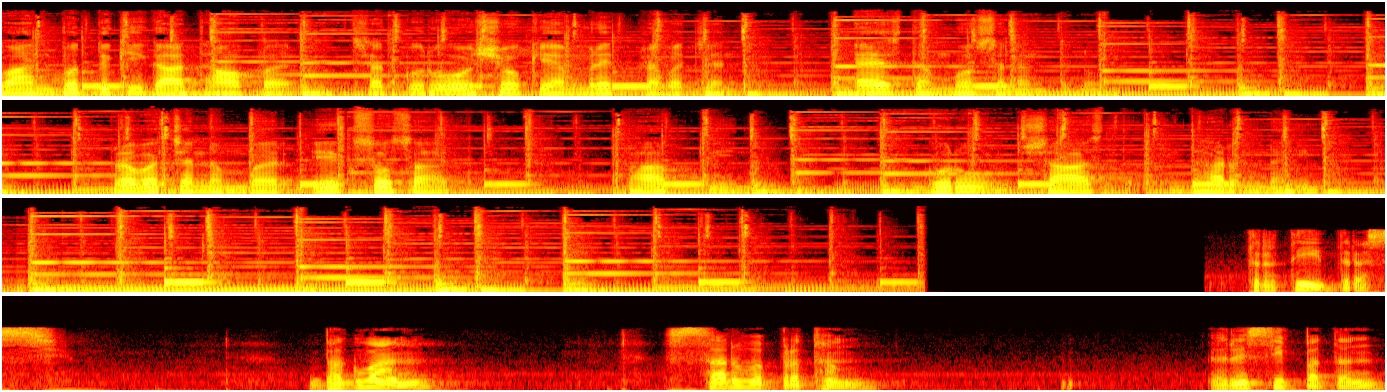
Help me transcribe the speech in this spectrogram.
भगवान बुद्ध की गाथाओं पर सदगुरु ओशो के अमृत प्रवचन, एस धम्मो सनंतनो। प्रवचन नंबर 107 भाग तीन, गुरु शास्त्र, धर्म नहीं। तृतीय दृश्य भगवान सर्वप्रथम ऋषि पतन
